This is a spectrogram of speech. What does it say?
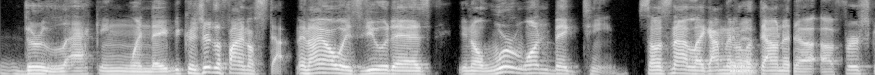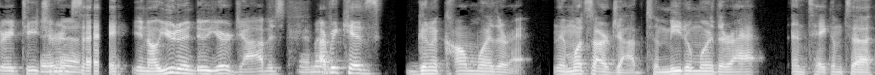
they're lacking when they because you're the final step and i always view it as you know we're one big team so it's not like I'm going to look down at a, a first grade teacher Amen. and say, you know, you didn't do your job. It's Amen. every kid's going to come where they're at. And what's our job? To meet them where they're at and take them to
